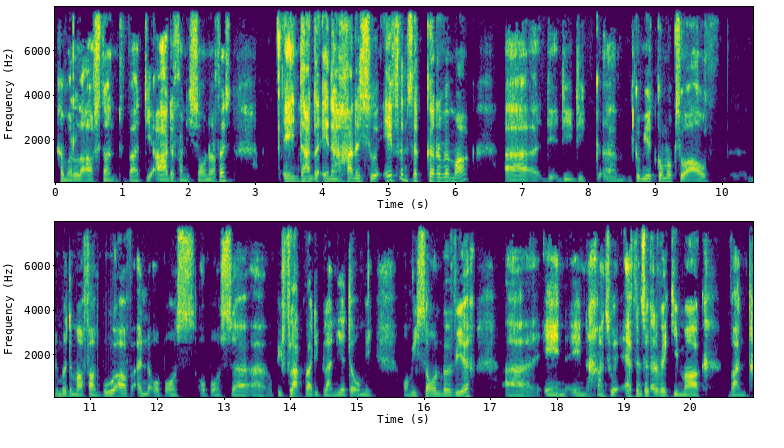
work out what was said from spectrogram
gemiddelde afstand wat die aarde van die son af is. En dan en dan gaan hy so effens 'n kurwe maak. Uh die die die um, komeet kom ook so half noem dit maar van bo af in op ons op ons uh, uh op die vlak waar die planete om die om die son beweeg. Uh en en gaan so effens 'n kurwetjie maak want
